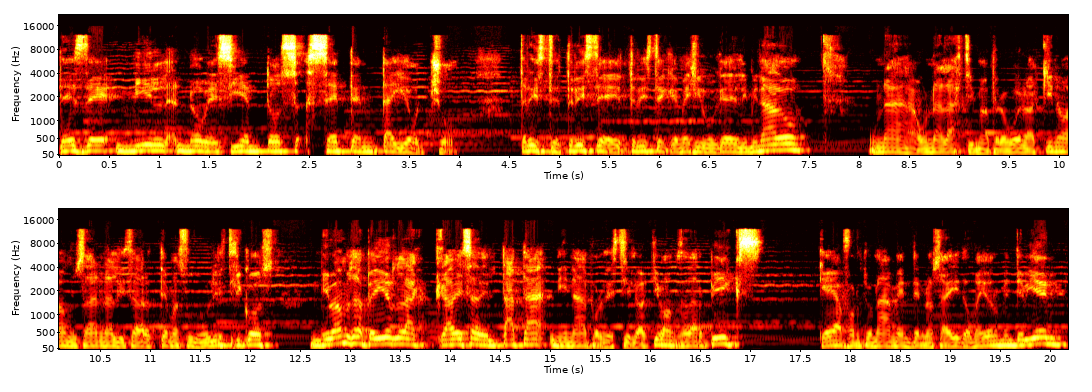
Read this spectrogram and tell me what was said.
desde 1978. Triste, triste, triste que México quede eliminado. Una, una lástima, pero bueno, aquí no vamos a analizar temas futbolísticos, ni vamos a pedir la cabeza del Tata, ni nada por el estilo. Aquí vamos a dar pics que afortunadamente nos ha ido mayormente bien.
